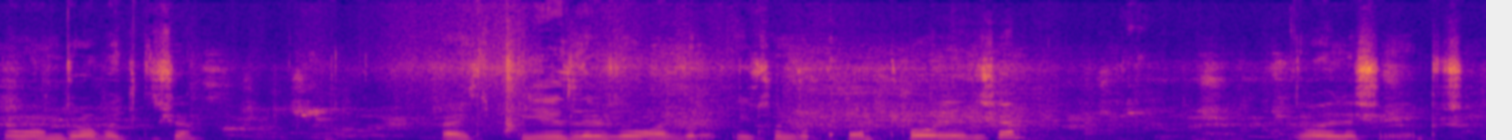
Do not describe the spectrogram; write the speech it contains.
Hemen drop'a gideceğim. Belki birileri vardır. İlk önce kontrol edeceğim. Öyle şey yapacağım.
